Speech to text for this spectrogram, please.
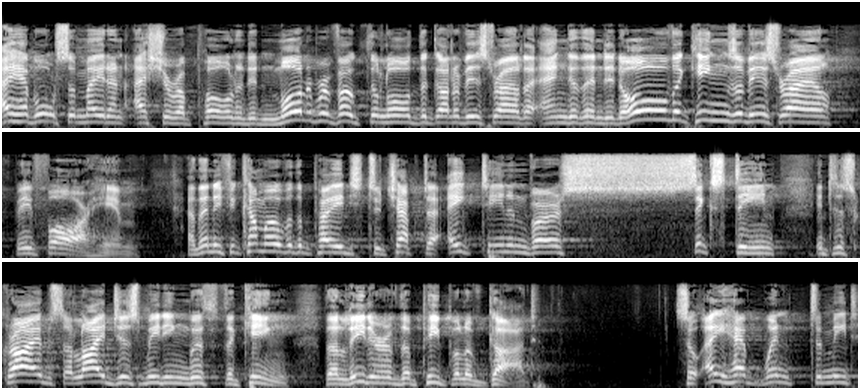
Ahab also made an Asherah pole and did more to provoke the Lord, the God of Israel, to anger than did all the kings of Israel before him. And then, if you come over the page to chapter 18 and verse 16, it describes Elijah's meeting with the king, the leader of the people of God. So Ahab went to meet,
